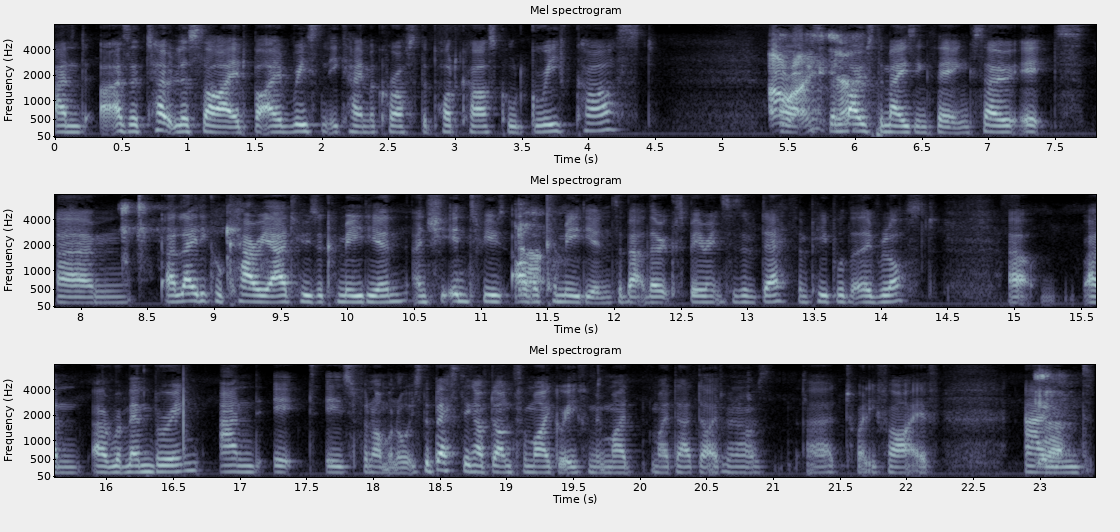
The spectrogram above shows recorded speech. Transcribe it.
and as a total aside, but I recently came across the podcast called Griefcast. all right It's the yeah. most amazing thing. So it's um, a lady called Cariad who's a comedian, and she interviews other comedians about their experiences of death and people that they've lost uh, and are remembering. And it is phenomenal. It's the best thing I've done for my grief. I mean, my my dad died when I was uh, 25, and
